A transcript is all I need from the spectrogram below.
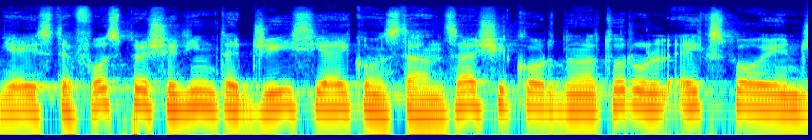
Ea este fost președinte JCI Constanța și coordonatorul Expo ONG.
